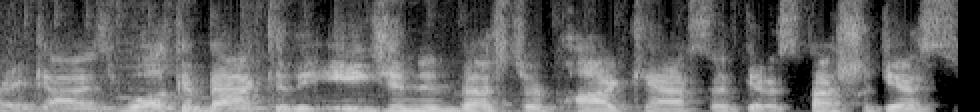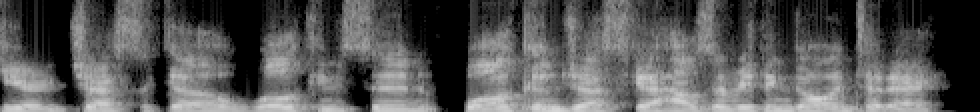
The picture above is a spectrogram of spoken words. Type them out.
All right, guys, welcome back to the Agent Investor Podcast. I've got a special guest here, Jessica Wilkinson. Welcome, Jessica. How's everything going today?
